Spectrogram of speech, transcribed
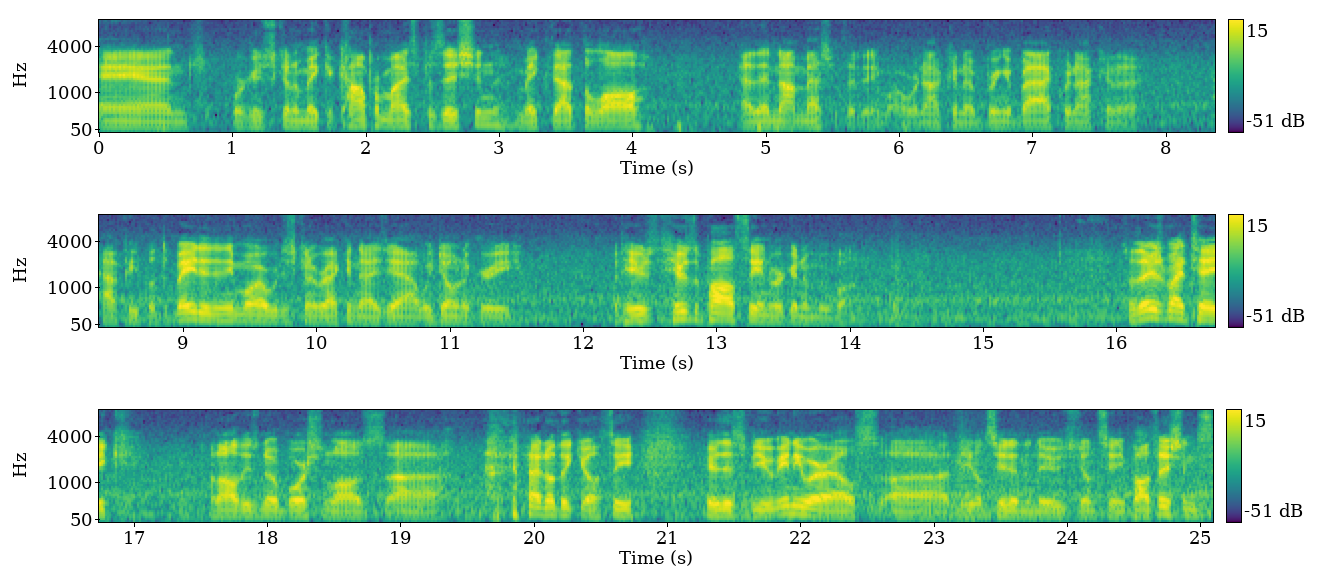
and we're just going to make a compromise position, make that the law, and then not mess with it anymore. We're not going to bring it back. We're not going to have people debate it anymore. We're just going to recognize, yeah, we don't agree, but here's here's the policy, and we're going to move on. So there's my take on all these no abortion laws. Uh, I don't think you'll see hear this view anywhere else. Uh, you don't see it in the news. You don't see any politicians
